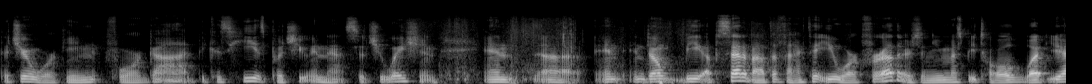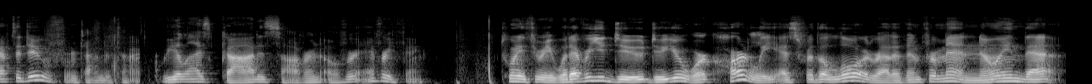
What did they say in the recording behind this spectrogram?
that you're working for God because He has put you in that situation, and uh, and and don't be upset about the fact that you work for others and you must be told what you have to do from time to time. Realize God is sovereign over everything. 23. Whatever you do, do your work heartily as for the Lord rather than for men, knowing that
